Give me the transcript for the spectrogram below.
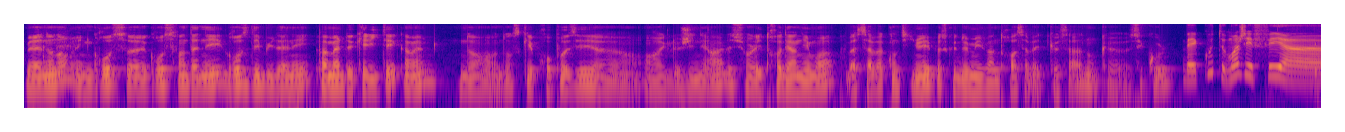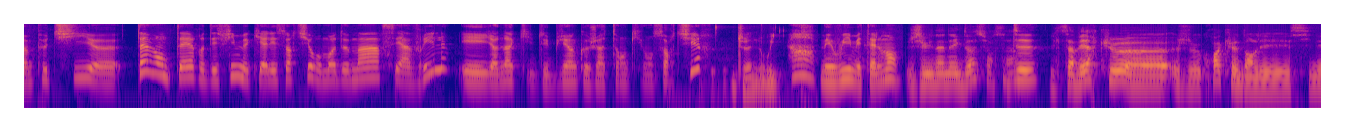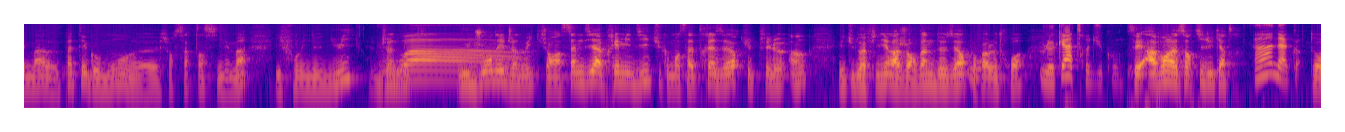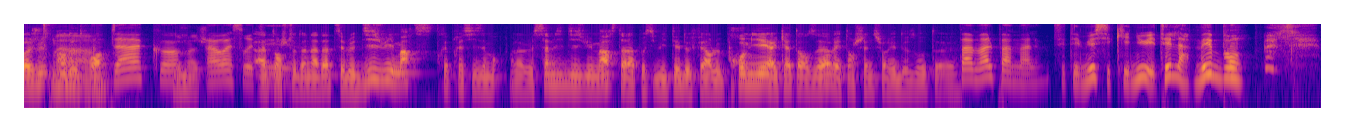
Mais non, non, une grosse, euh, grosse fin d'année, grosse début d'année. Pas mal de qualité quand même dans, dans ce qui est proposé euh, en règle générale sur les trois derniers mois. Bah, ça va continuer parce que 2023 ça va être que ça, donc euh, c'est cool. Bah écoute, moi j'ai fait un petit euh, inventaire des films qui allaient sortir au mois de mars et avril. Et il y en a qui, des biens que j'attends qui vont sortir. John Wick. Ah, mais oui, mais tellement. J'ai une anecdote sur ça. Deux. Il s'avère que euh, je crois que dans les cinémas euh, Pathé Gaumont, euh, sur certains cinémas, ils font une nuit John Wick. Ou une journée John Wick. Genre un samedi après-midi, tu commences à 13h, tu te fais le 1 et tu dois finir à genre 22h pour Oh. faire le 3. Le 4 du coup. C'est avant la sortie du 4. Ah d'accord. T'aurais juste 1, 2, Ah. 3. D'accord. Dommage. Ah ouais, ça aurait été... Attends, je te donne la date, c'est le 18 mars, très précisément. Voilà, le samedi 18 mars, t'as la possibilité de faire le premier à 14h et t'enchaînes sur les deux autres. euh. Pas mal, pas mal. C'était mieux si Kenu était là, mais bon.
